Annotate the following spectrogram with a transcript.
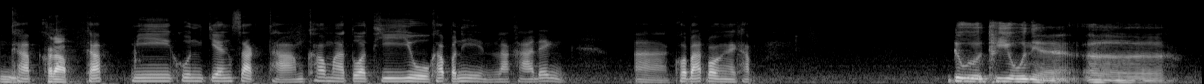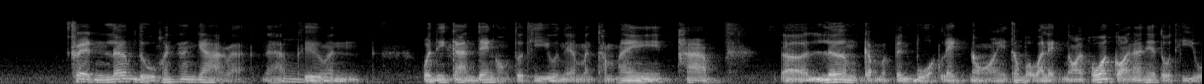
อืมครับ ครับ ครับ มีคุณเกียงศักดิ์ถามเข้ามาตัว TU ครับวันนี้ราคาเด้งอ่าโคดบัสบอกยังไงครับ ดูทีูเนี่ยเอ่อเทรนด์เริ่มดูค่อนข้างยากแล้วนะครับอืมคือมัน วันนี้การเด้งของตัวทีูเนี่ยมันทำให้ภาพเเริ่มกลับมาเป็นบวกเล็กน้อย ต้องบอกว่าเล็กน้อย เพราะว่าก่อนหน้านี้ตัวทีู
